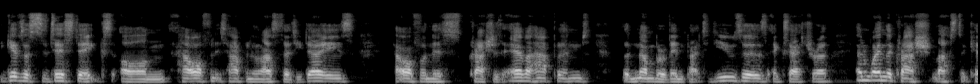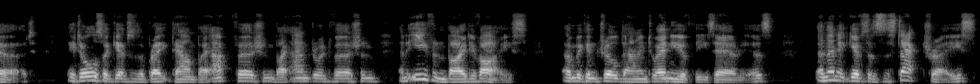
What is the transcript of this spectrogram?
It gives us statistics on how often it's happened in the last 30 days, how often this crash has ever happened, the number of impacted users, etc., and when the crash last occurred. It also gives us a breakdown by app version, by Android version, and even by device. And we can drill down into any of these areas. And then it gives us a stack trace.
